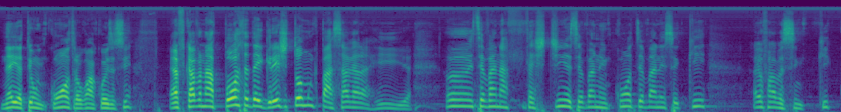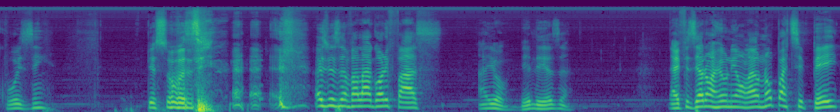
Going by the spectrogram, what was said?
né, ia ter um encontro, alguma coisa assim, ela ficava na porta da igreja e todo mundo que passava, ela ria. você vai na festinha, você vai no encontro, você vai nesse aqui. Aí eu falava assim, que coisa, hein? Pessoas. Às vezes você vai lá agora e faz. Aí eu, beleza. Aí fizeram uma reunião lá, eu não participei,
